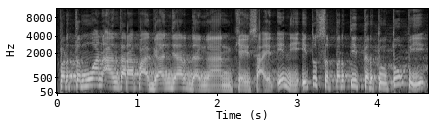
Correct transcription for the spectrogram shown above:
Pertemuan antara Pak Ganjar dengan Kiai Said ini itu seperti tertutupi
